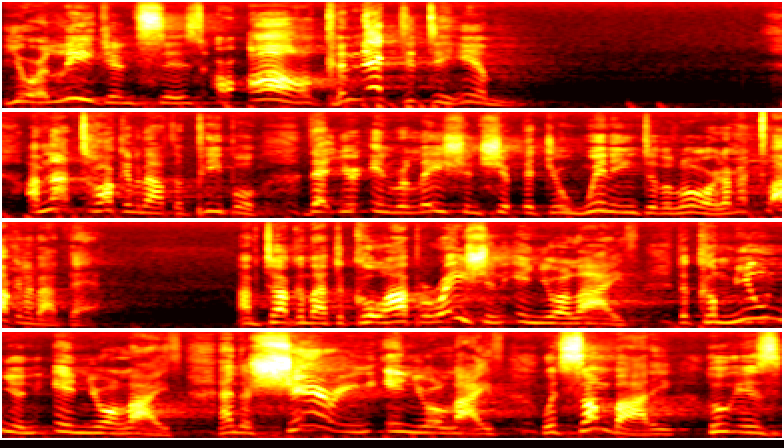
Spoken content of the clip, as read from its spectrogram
your allegiances are all connected to Him. I'm not talking about the people that you're in relationship that you're winning to the Lord. I'm not talking about that. I'm talking about the cooperation in your life, the communion in your life, and the sharing in your life with somebody who is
